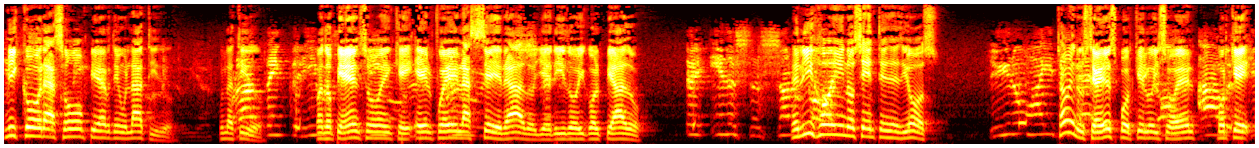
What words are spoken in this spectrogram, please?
mi corazón pierde un latido, un latido. Cuando pienso en que Él fue lacerado y herido y golpeado, el Hijo inocente de Dios. ¿Saben ustedes por qué lo hizo Él? Porque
